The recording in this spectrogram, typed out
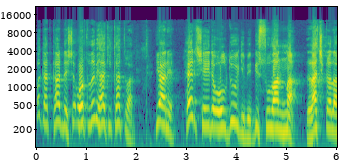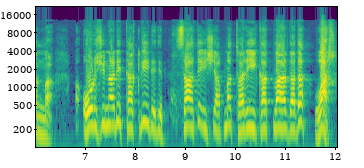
Fakat kardeşler ortada bir hakikat var. Yani her şeyde olduğu gibi bir sulanma, laçkalanma, orijinali taklit edip sahte iş yapma tarikatlarda da var.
